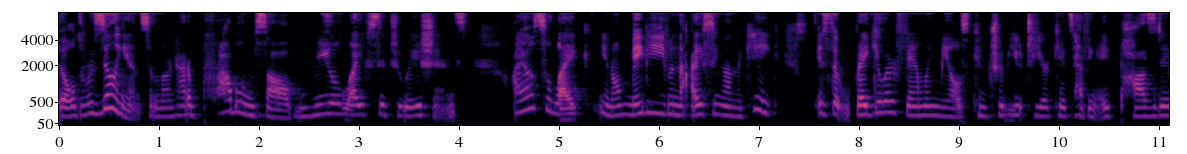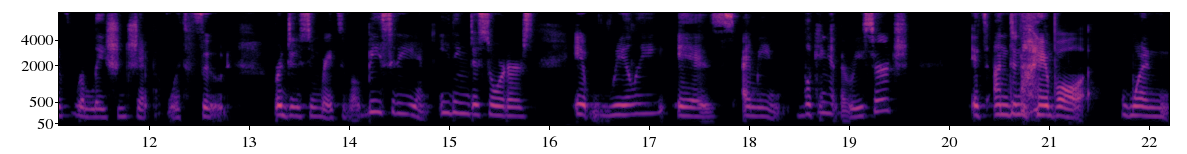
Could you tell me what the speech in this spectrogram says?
build resilience and learn how to problem solve real life situations. I also like, you know, maybe even the icing on the cake is that regular family meals contribute to your kids having a positive relationship with food, reducing rates of obesity and eating disorders. It really is, I mean, looking at the research, it's undeniable when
